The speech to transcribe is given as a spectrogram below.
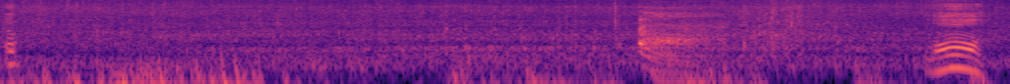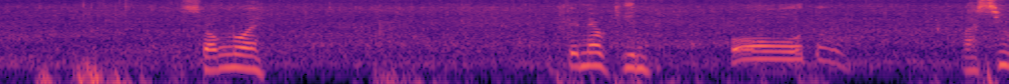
เอ๊บ อ่านี่สองหน่วยเป็นแนวกิน โอ้ตัวปลาซิว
